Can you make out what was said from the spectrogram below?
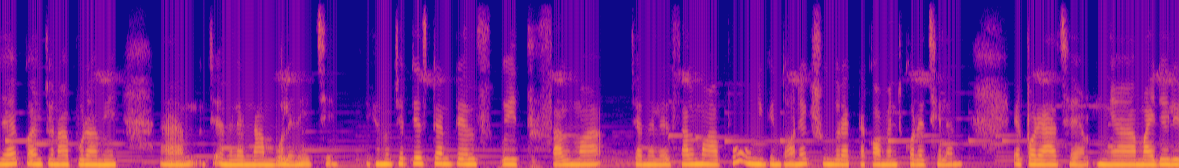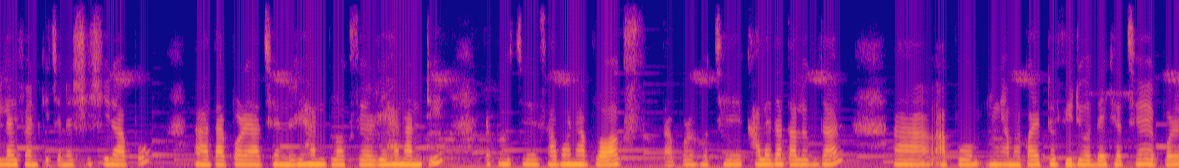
যাই হোক, কয়েকজন আপুর আমি চ্যানেলের নাম বলে নিচ্ছি এখানে হচ্ছে taste and tales with Salma চ্যানেলের সালমা আপু, উনি কিন্তু অনেক সুন্দর একটা কমেন্ট করেছিলেন। এরপরে আছে মাই ডেইলি লাইফ অ্যান্ড কিচেনের শিশির আপু তারপরে আছেন রেহান ব্লগসের রেহান আন্টি, তারপর হচ্ছে সাবানা ব্লগস, তারপরে হচ্ছে খালেদা তালুকদার আপু আমার কয়েকটা ভিডিও দেখেছে, এরপরে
